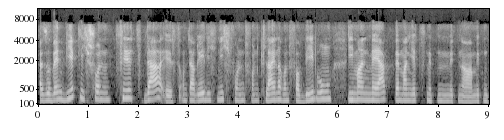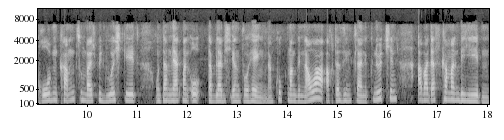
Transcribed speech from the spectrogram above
Also wenn wirklich schon Filz da ist, und da rede ich nicht von, von kleineren Verwebungen, die man merkt, wenn man jetzt mit, mit, einer, mit einem groben Kamm zum Beispiel durchgeht und dann merkt man, oh, da bleibe ich irgendwo hängen. Dann guckt man genauer, ach, da sind kleine Knötchen, aber das kann man beheben.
